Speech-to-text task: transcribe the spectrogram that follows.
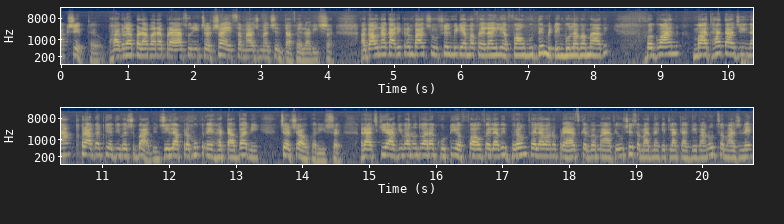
આક્ષેપ થયો. ભાગલા પડાવવાના પ્રયાસોની ચર્ચાએ સમાજમાં ચિંતા ફેલાવી છે. અગાઉના કાર્યક્રમ બાદ સોશિયલ મીડિયામાં ફેલાયેલી અફવાઓ મુદ્દે મિટિંગ બોલાવવામાં આવી. ભગવાન માધાતાજીના પ્રાગટ્ય દિવસ બાદ જિલ્લા પ્રમુખને હટાવવાની ચર્ચાઓ કરી છે. રાજકીય આગેવાનો દ્વારા ખોટી અફવાઓ ફેલાવી, ભ્રમ ફેલાવવાનો પ્રયાસ કરવામાં આવ્યો છે. સમાજના કેટલાક આગેવાનો જ સમાજને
